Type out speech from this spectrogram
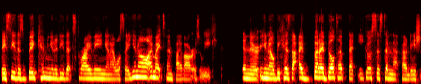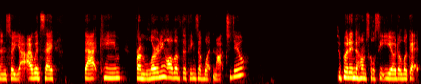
they see this big community that's thriving and I will say, you know, I might spend 5 hours a week in there, you know, because that I but I built up that ecosystem, that foundation. So yeah, I would say that came from learning all of the things of what not to do to put into homeschool CEO to look at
